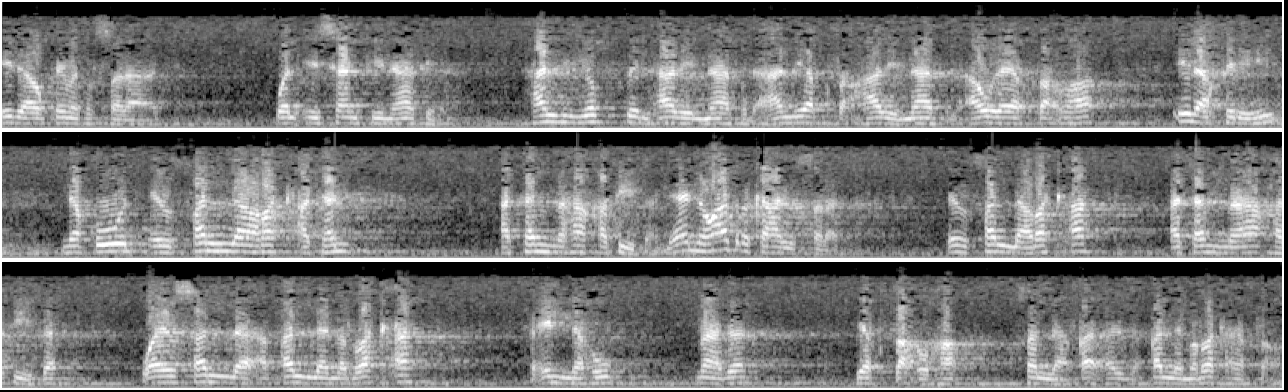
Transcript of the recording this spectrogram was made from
إذا أقيمت الصلاة والإنسان في نافلة هل يبطل هذه النافلة؟ هل يقطع هذه النافلة أو لا يقطعها؟ إلى آخره. نقول إن صلى ركعة أتمها خفيفة لأنه أدرك هذه الصلاة. إن صلى ركعة أتمها خفيفة وإن صلى أقل من ركعة فإنه ماذا؟ يقطعها. صلى أقل من ركعة يقطعها.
